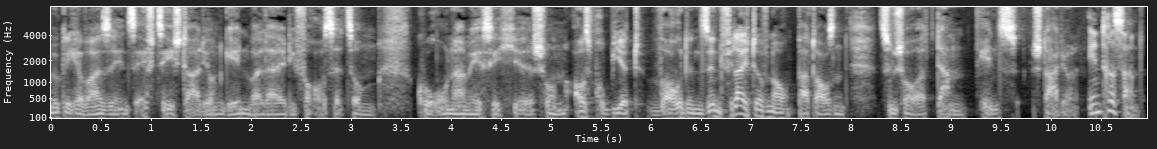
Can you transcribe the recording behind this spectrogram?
möglicherweise ins FC-Stadion gehen, weil da ja die Voraussetzungen Corona-mäßig äh, schon ausprobiert worden sind. Vielleicht dürfen auch ein paar tausend Zuschauer dann ins Stadion. Interessant.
